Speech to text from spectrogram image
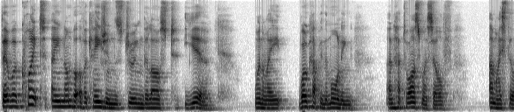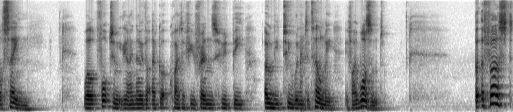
There were quite a number of occasions during the last year when I woke up in the morning and had to ask myself, Am I still sane? Well, fortunately, I know that I've got quite a few friends who'd be only too willing to tell me if I wasn't. But the first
